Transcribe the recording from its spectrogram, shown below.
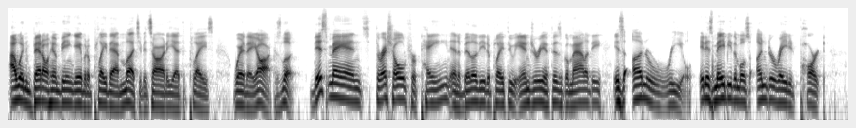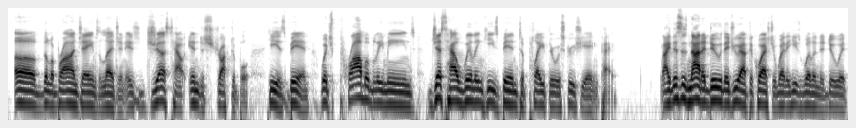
I wouldn't bet on him being able to play that much if it's already at the place where they are. Because look, this man's threshold for pain and ability to play through injury and physical malady is unreal. It is maybe the most underrated part of the LeBron James legend is just how indestructible he has been, which probably means just how willing he's been to play through excruciating pain. Like this is not a dude that you have to question whether he's willing to do it.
